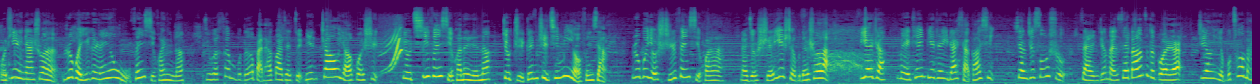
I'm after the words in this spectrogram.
我听人家说啊，如果一个人有五分喜欢你呢，就会恨不得把他挂在嘴边招摇过市；有七分喜欢的人呢，就只跟至亲密友分享。如果有十分喜欢啊，那就谁也舍不得说了，憋着，每天憋着一点小高兴，像只松鼠攒着满腮帮子的果仁，这样也不错嘛。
